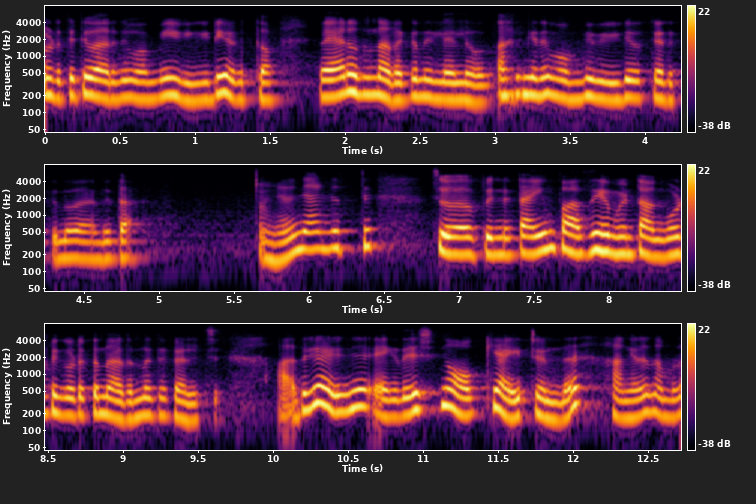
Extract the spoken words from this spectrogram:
കൊടുത്തിട്ട് പറഞ്ഞു മമ്മി വീഡിയോ എടുത്തോ? വേറെ ഒന്നും നടക്കുന്നില്ലല്ലോ. അങ്ങനെ മമ്മി വീഡിയോ ഒക്കെ എടുക്കുന്നതാണ് കേട്ടോ അങ്ങനെ ഞാൻ ജസ്റ്റ് പിന്നെ ടൈം പാസ് ചെയ്യാൻ വേണ്ടി അങ്ങോട്ടും ഇങ്ങോട്ടൊക്കെ നടന്നൊക്കെ കളിച്ച്. അത് കഴിഞ്ഞ് ഏകദേശം ഓക്കെ ആയിട്ടുണ്ട്. അങ്ങനെ നമ്മൾ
